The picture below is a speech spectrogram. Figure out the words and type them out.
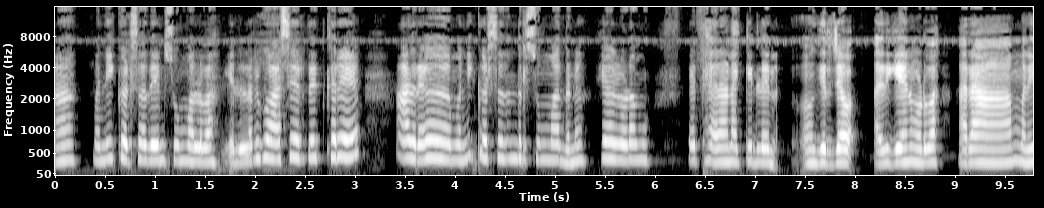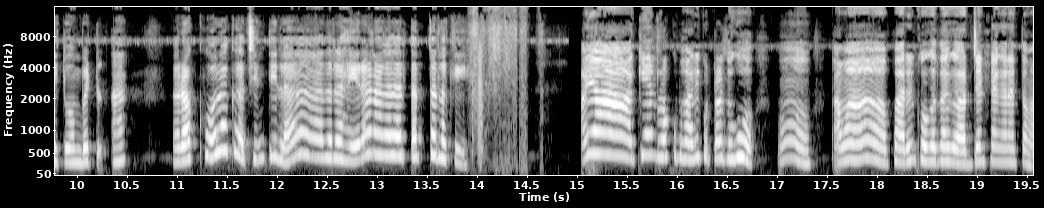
ಹಾಂ, ಮನೆ ಕಟ್ಸೋದೇನು ಸುಮ್ಮಲ್ವಾ ಎಲ್ಲರಿಗೂ ಆಸೆ ಇರ್ತೈತಿ ಖರೆ. ಆದ್ರೆ ಮನೆ ಕಟ್ಸೋದಂದ್ರೆ ಸುಮ್ಮ ಅದನ? ಹೇಳಿ ನೋಡಮ್ಮ ಎಷ್ಟು ಹೈರಾಣ ಹಾಕಿದ್ಲೇನು ಗಿರ್ಜಾವ ಅದಕ್ಕೇನು ನೋಡುವ? ಆರಾಮ್ ಮನೆ ತೊಗೊಂಬಿಟ್ಟು ಹಾಂ ರೊಕ್ಕ ಹೋಲಕ್ಕೆ ಚಿಂತಿಲ್ಲ, ಆದ್ರೆ ಹೈರಾಣ ಆಗದ ತತ್ತಲಕ್ಕಿ ಅಯ್ಯ ಆಕಿ ಏನು ರೊಕ್ಕ ಭಾರಿ ಕೊಟ್ಟಾಳ ತಗೋ ಹ್ಞೂ ಅವ ಫಾರಿನ್ಗೆ ಹೋಗೋದಾಗ ಅರ್ಜೆಂಟ್ನಾಗ ಅನ್ನತ್ತವ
